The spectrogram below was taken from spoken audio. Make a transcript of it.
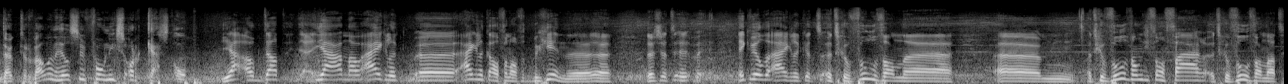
duikt er wel een heel symfonisch orkest op. Ja, ook dat. Ja, nou eigenlijk, uh, eigenlijk al vanaf het begin. Uh, dus het, ik wilde eigenlijk het, het gevoel van. Um, het gevoel van die fanfare, het gevoel van dat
